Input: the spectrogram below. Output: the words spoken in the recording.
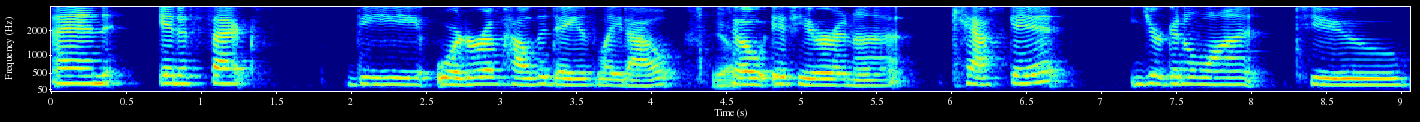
and it affects the order of how the day is laid out. Yep. So if you're in a casket, you're gonna want to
